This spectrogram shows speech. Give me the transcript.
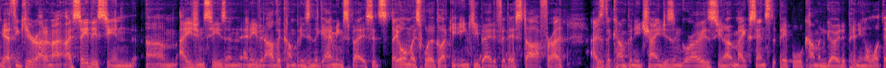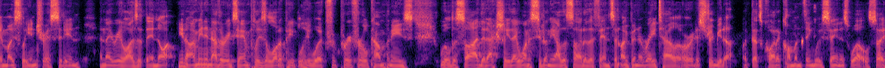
Yeah, I think you're right, and I, I see this in um, agencies and, and even other companies in the gaming space. It's they almost work like an incubator for their staff, right? As the company changes and grows, you know, it makes sense that people will come and go depending on what they're mostly interested in, and they realize that they're not. You know, I mean, another example is a lot of people who work for peripheral companies will decide that actually they want to sit on the other side of the fence and open a retailer or a distributor. Like that's quite a common thing we've seen as well. So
